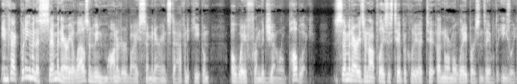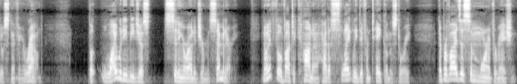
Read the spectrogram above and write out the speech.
In fact, putting him in a seminary allows him to be monitored by seminarian staff and to keep him away from the general public. Seminaries are not places typically a, t- a normal layperson is able to easily go sniffing around. But why would he be just sitting around a German seminary? Now, Info Vaticana had a slightly different take on the story that provides us some more information.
